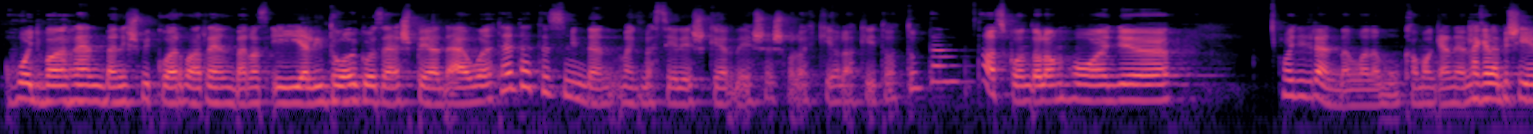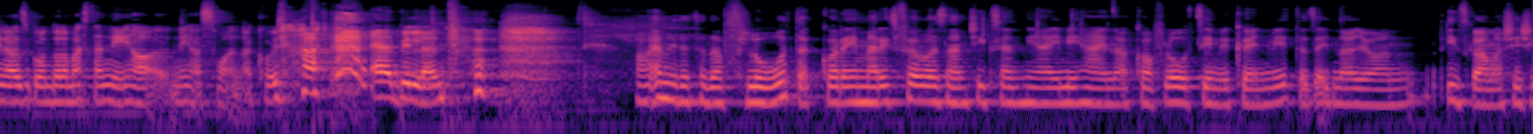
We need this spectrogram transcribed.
hogy van rendben, és mikor van rendben az éjjeli dolgozás például. Tehát hát ez minden megbeszélés kérdéses, valahogy kialakítottuk, de azt gondolom, hogy hogy így rendben van a munka magán. Legalábbis én azt gondolom, aztán néha, néha szólnak, hogy hát elbillent. Ha említetted a Flow-t, akkor én már itt felhoznám Csíkszentmiályi Mihálynak a Flow című könyvét. Ez egy nagyon izgalmas és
